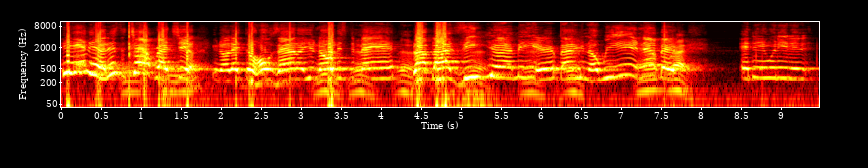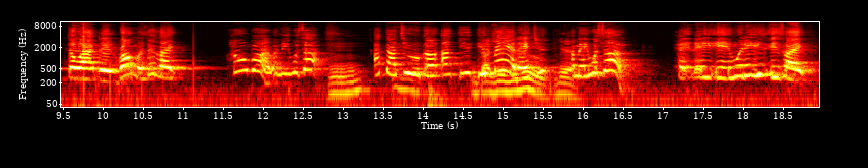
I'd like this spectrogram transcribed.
He in here. This is the champ right here. You know, they throw Hosanna. You know, this the yeah, man. yeah. Blah blah Z. You know what I mean? Everybody, you know, we in now, baby. right. And then when he didn't throw out the Romans, they're like, homeboy, I mean, what's up? I thought you were going, to you, you the Mm-hmm. Thought you man, was ain't you? yeah. I mean, what's up? And, he- and when he, he's like,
